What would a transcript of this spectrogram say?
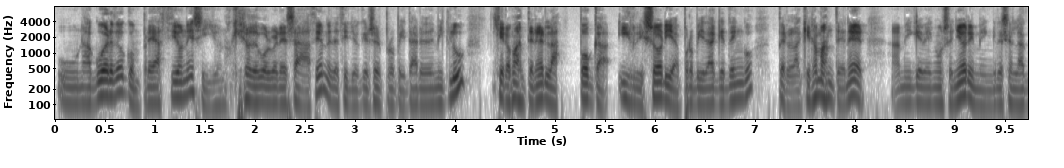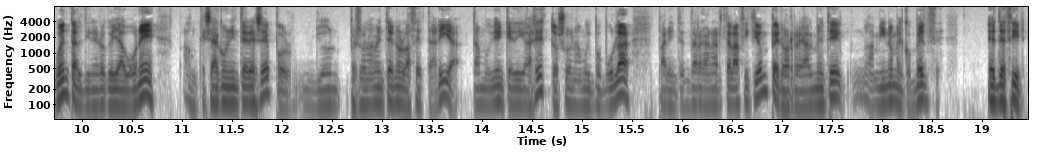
un acuerdo, compré acciones y yo no quiero devolver esas acciones, es decir, yo quiero ser propietario de mi club, quiero mantener la poca irrisoria propiedad que tengo, pero la quiero mantener. A mí que venga un señor y me ingrese en la cuenta el dinero que yo aboné, aunque sea con intereses, pues yo personalmente no lo aceptaría. Está muy bien que digas esto, suena muy popular para intentar ganarte la afición, pero realmente a mí no me convence. Es decir,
